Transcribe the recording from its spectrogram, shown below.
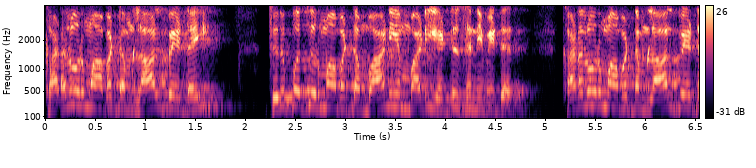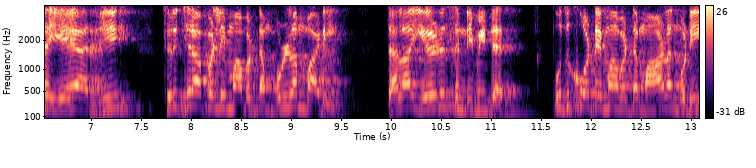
கடலூர் மாவட்டம் லால்பேட்டை திருப்பத்தூர் மாவட்டம் வாணியம்பாடி எட்டு சென்டிமீட்டர் கடலூர் மாவட்டம் லால்பேட்டை ஏஆர்ஜி திருச்சிராப்பள்ளி மாவட்டம் புள்ளம்பாடி தலா ஏழு சென்டிமீட்டர் புதுக்கோட்டை மாவட்டம் ஆலங்குடி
